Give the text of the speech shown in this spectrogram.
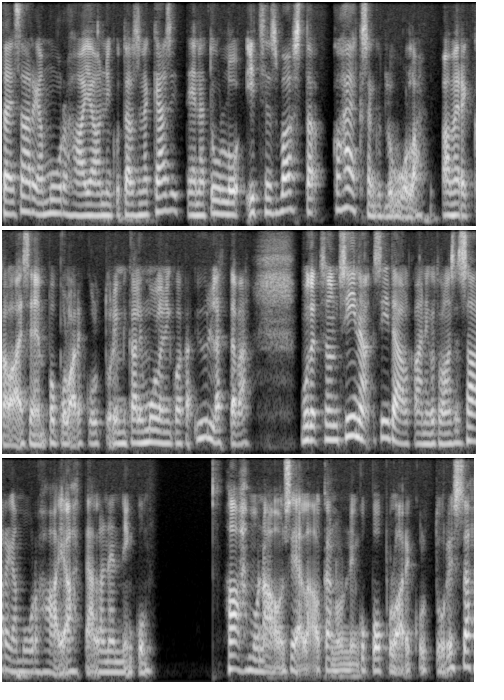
tai sarjamurhaaja on niin kuin tällaisena käsitteenä tullut itse asiassa vasta 80-luvulla amerikkalaiseen populaarikulttuuriin, mikä oli mulle niin kuin aika yllättävä. Mutta se on siinä, siitä alkaa niin kuin se sarjamurhaaja, tällainen niin kuin hahmona on siellä alkanut niin kuin populaarikulttuurissa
